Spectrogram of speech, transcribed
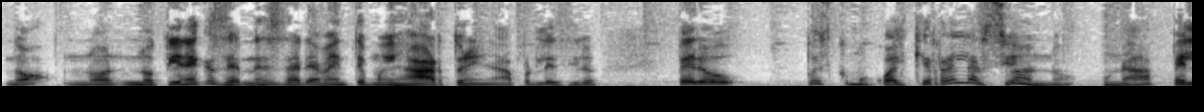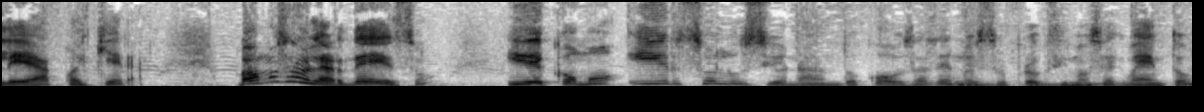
¿no? ¿no? No tiene que ser necesariamente muy harto ni nada por decirlo, pero pues como cualquier relación, ¿no? Una pelea cualquiera. Vamos a hablar de eso y de cómo ir solucionando cosas en nuestro próximo segmento,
